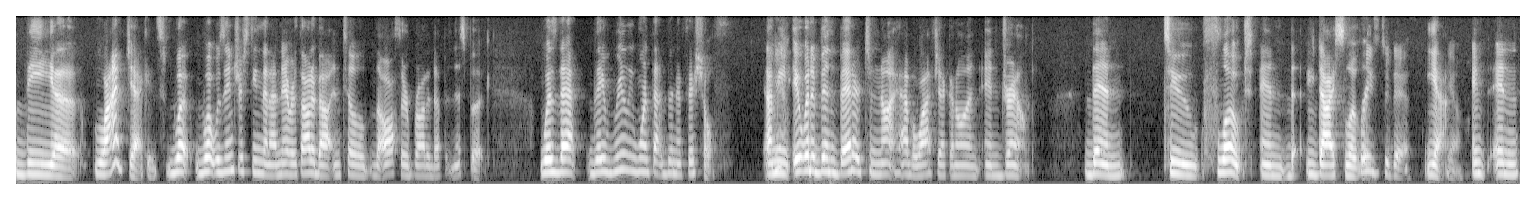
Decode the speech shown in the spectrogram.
the uh, life jackets, what what was interesting that I never thought about until the author brought it up in this book was that they really weren't that beneficial. I mean, it would have been better to not have a life jacket on and drown than to float and die slowly. Freeze to death. Yeah. yeah. And and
